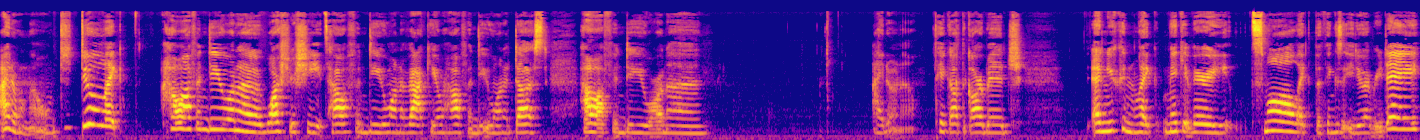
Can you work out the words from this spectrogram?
I don't know, just do like how often do you want to wash your sheets? How often do you want to vacuum? How often do you want to dust? How often do you want to, I don't know, take out the garbage? And you can like make it very small, like the things that you do every day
